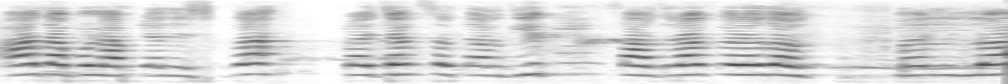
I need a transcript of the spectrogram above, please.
आज आपण आपल्या देशाचा प्रजासत्ताक दिन साजरा करत आहोत. मला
